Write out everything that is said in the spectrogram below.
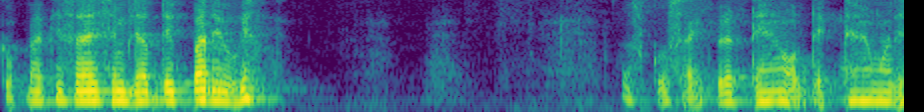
कपड़ा कैसा है सिंपली आप देख पा रहे होगे। उसको साइड पे रखते हैं और देखते हैं हमारे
